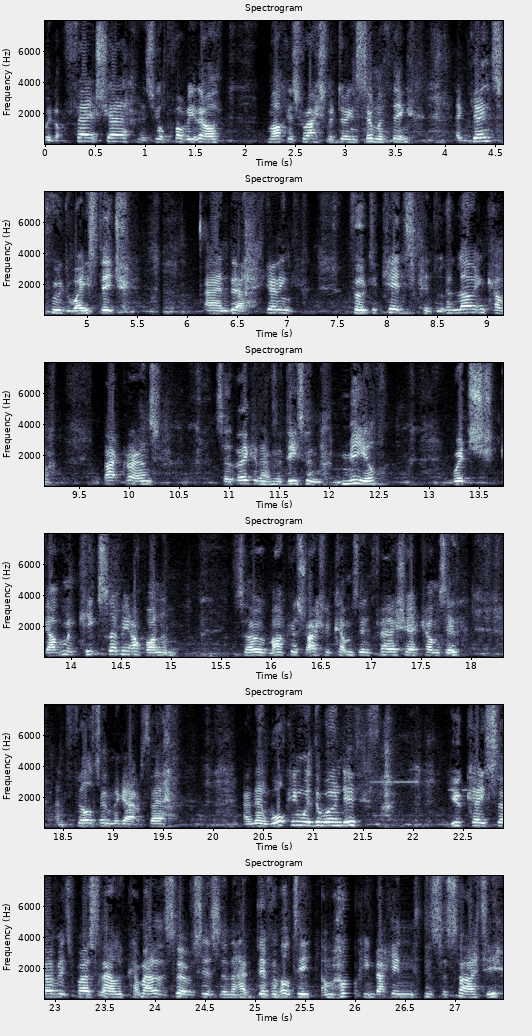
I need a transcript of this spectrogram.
We've got FareShare, as you'll probably know, Marcus Rashford doing similar thing against food wastage and uh, getting food to kids in low income backgrounds so that they can have a decent meal, which government keeps slipping up on them. So Marcus Rashford comes in, FareShare comes in and fills in the gaps there. And then walking with the wounded, UK service personnel who come out of the services and had difficulty um, hooking back into society,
